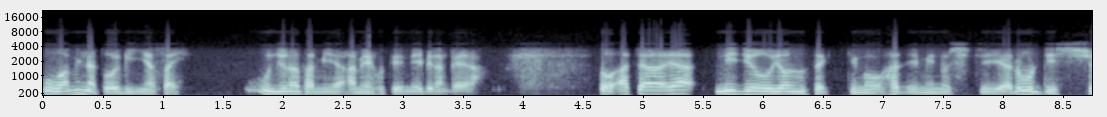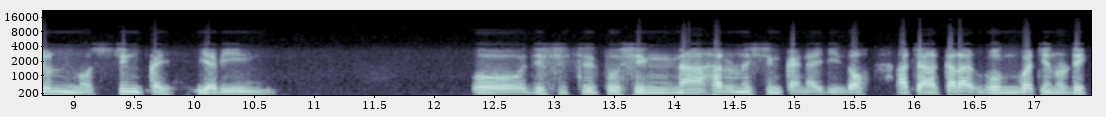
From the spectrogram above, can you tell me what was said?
うわみんなとおびんやさい。うんじゅなたみや雨降ってねびらんかや。と、あちゃや24節気の初めの七やる立春の新会やびん。お実質と新な春の新会ないびんど。あちゃから5月の劣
